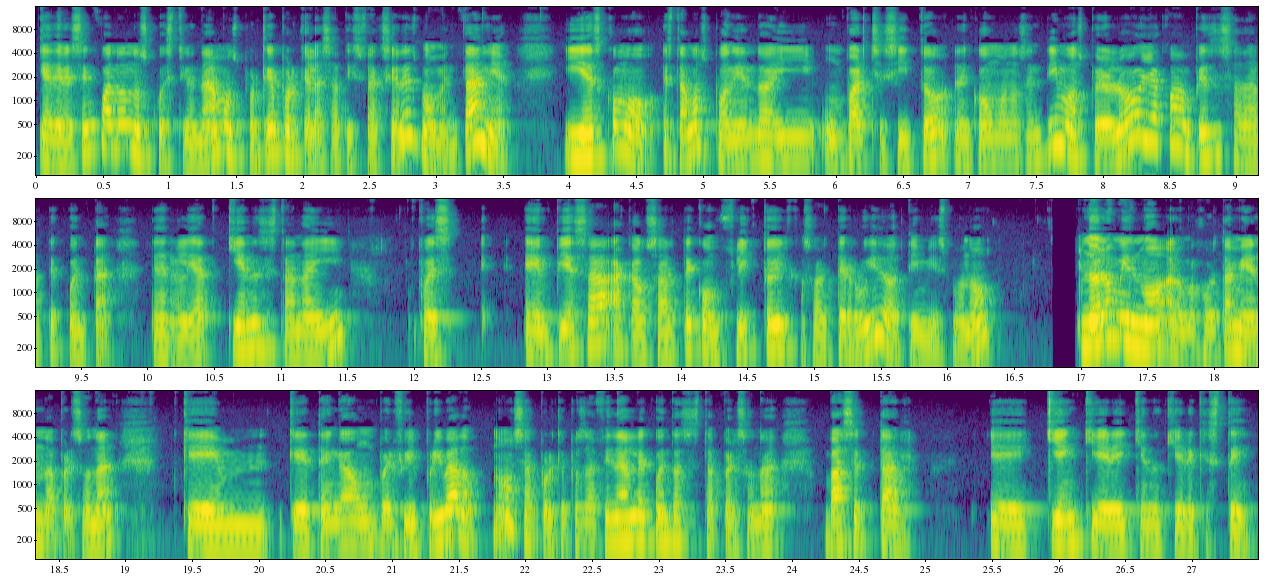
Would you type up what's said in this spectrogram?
que de vez en cuando nos cuestionamos. ¿Por qué? Porque la satisfacción es momentánea y es como estamos poniendo ahí un parchecito de cómo nos sentimos, pero luego ya cuando empiezas a darte cuenta de en realidad quiénes están ahí, pues empieza a causarte conflicto y causarte ruido a ti mismo, ¿no? No es lo mismo, a lo mejor también una persona que, mm, que, tenga un perfil privado, ¿no? O sea, porque pues al final de cuentas esta persona va a aceptar eh, quién quiere y quién no quiere que esté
